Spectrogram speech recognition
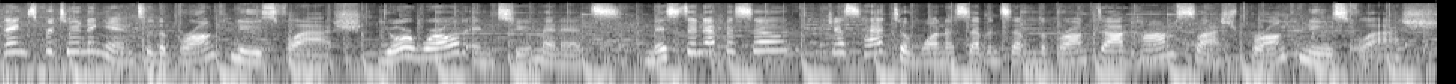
Thanks for tuning in to the Bronc News Flash, your world in two minutes. Missed an episode? Just head to 1077thebronc.com slash Bronc News Flash.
